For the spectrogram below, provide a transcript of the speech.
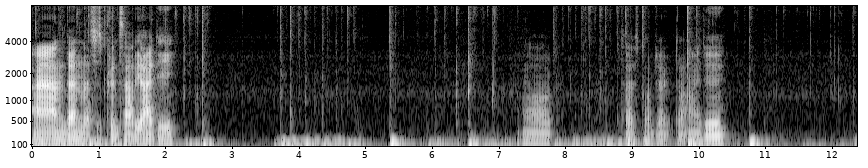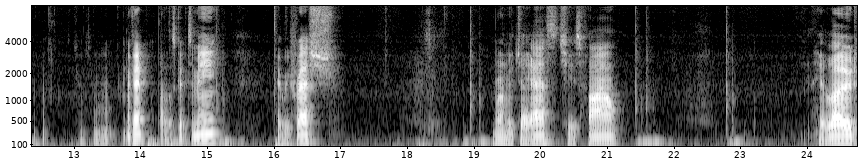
and then let's just print out the ID test object.id Okay, that looks good to me. Hit refresh. Run with JS, choose file. Hit load.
